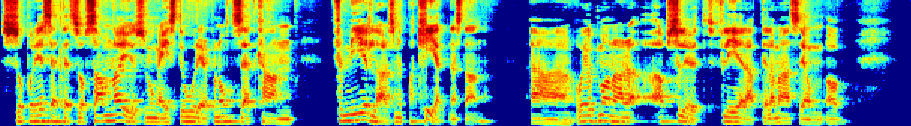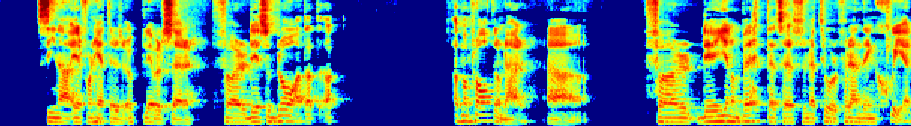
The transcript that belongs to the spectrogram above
Så på det sättet så samlar ju så många historier på något sätt kan förmedla som ett paket nästan. Uh, och jag uppmanar absolut fler att dela med sig om, av sina erfarenheter och upplevelser. För det är så bra att, att, att, att man pratar om det här. Uh, för det är genom berättelser som jag tror förändring sker.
